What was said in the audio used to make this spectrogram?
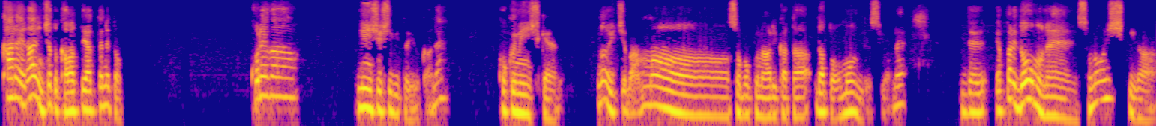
彼らにちょっと変わってやってねと。これが民主主義というかね、国民主権の一番まあ素朴なあり方だと思うんですよね。で、やっぱりどうもね、その意識が、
